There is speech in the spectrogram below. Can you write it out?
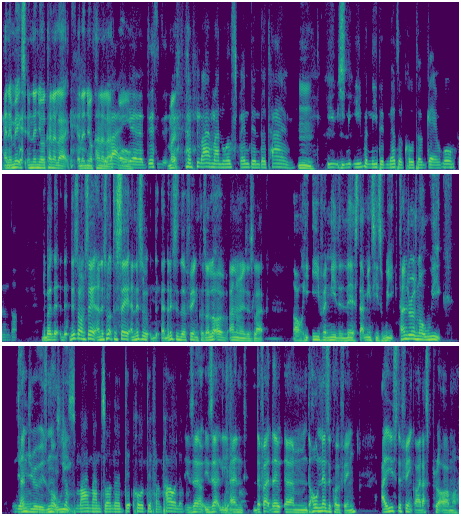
and it makes, and then you're kind of like, and then you're kind of like, Like, oh, yeah, this mad. my man was spending the time. mm. He he even needed Nezuko to get involved in that. But th- th- this is what I'm saying, and it's not to say, and this is this is the thing, because a lot of animes is like, oh, he even needed this. That means he's weak. Tanjiro's not weak. Yeah, Tanjiro is not weak. just my man's on a di- whole different power level. Exactly, exactly. And the fact that um the whole Nezuko thing, I used to think, oh, that's plot armor,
